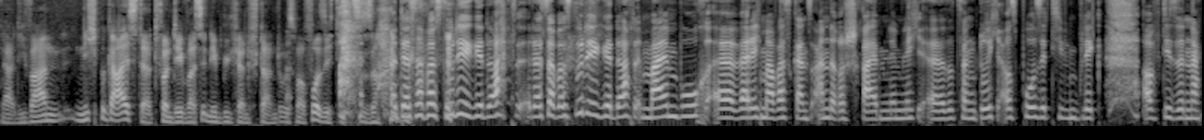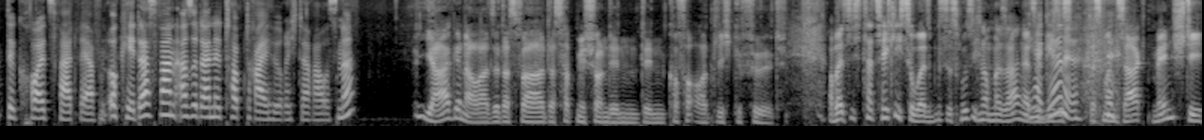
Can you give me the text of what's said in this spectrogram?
ja, die waren nicht begeistert von dem, was in den Büchern stand, um es mal vorsichtig zu sagen. deshalb hast du dir gedacht, deshalb hast du dir gedacht, in meinem Buch äh, werde ich mal was ganz anderes schreiben, nämlich äh, sozusagen durchaus positiven Blick auf diese nackte Kreuzfahrt werfen. Okay, das waren also deine Top 3, höre ich daraus, ne? Ja, genau. Also das war, das hat mir schon den, den Koffer ordentlich gefüllt. Aber es ist tatsächlich so, also das muss ich nochmal sagen, also ja, dieses, dass man sagt, Mensch, die,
